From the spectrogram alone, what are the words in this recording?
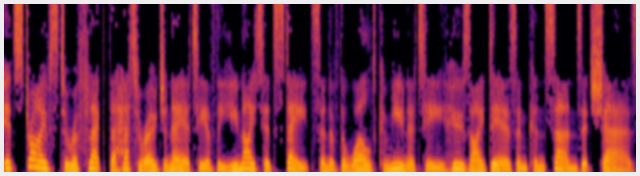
It strives to reflect the heterogeneity of the United States and of the world community whose ideas and concerns it shares.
